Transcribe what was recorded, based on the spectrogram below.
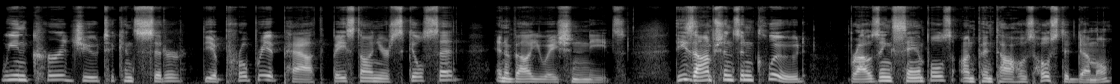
we encourage you to consider the appropriate path based on your skill set and evaluation needs. These options include browsing samples on Pentaho's hosted demo,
